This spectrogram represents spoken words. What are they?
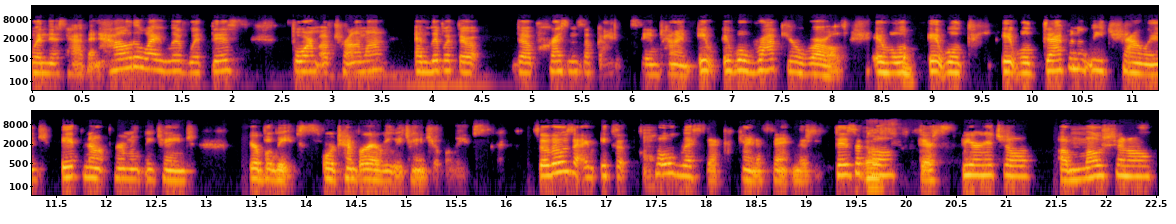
when this happened? How do I live with this form of trauma and live with the the presence of God at the same time. It, it will rock your world. It will it will it will definitely challenge, if not permanently change, your beliefs or temporarily change your beliefs. So those are it's a holistic kind of thing. There's physical, yes. there's spiritual, emotional,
